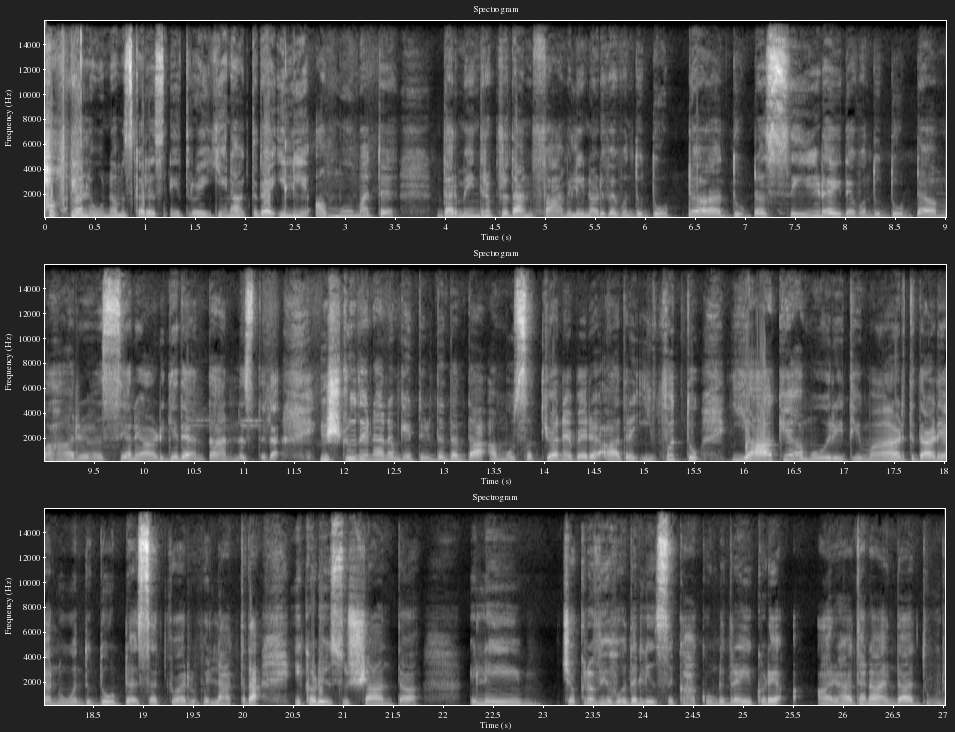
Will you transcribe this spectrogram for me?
ಹಾಯ್ ಹಲೋ, ನಮಸ್ಕಾರ ಸ್ನೇಹಿತರೆ. ಏನಾಗ್ತದೆ? ಇಲ್ಲಿ ಅಮ್ಮು ಮತ್ತು ಧರ್ಮೇಂದ್ರ ಪ್ರಧಾನ್ ಫ್ಯಾಮಿಲಿ ನಡುವೆ ಒಂದು ದೊಡ್ಡ ದೊಡ್ಡ ಸೇಡ ಇದೆ. ಒಂದು ದೊಡ್ಡ ಮಹಾರಹಸ್ಯನೇ ಅಡಗಿದೆ ಅಂತ ಅನ್ನಿಸ್ತದೆ. ಇಷ್ಟು ದಿನ ನಮಗೆ ತಿಳಿದಂಥ ಅಮ್ಮು ಸತ್ಯನೇ ಬೇರೆ. ಆದರೆ ಇವತ್ತು ಯಾಕೆ ಅಮ್ಮು ರೀತಿ ಮಾಡ್ತಿದ್ದಾಳೆ ಅನ್ನೋ ಒಂದು ದೊಡ್ಡ ಸತ್ವ ರುವೆಲ್ಲ ಆಗ್ತದೆ. ಈ ಕಡೆ ಸುಶಾಂತ, ಇಲ್ಲಿ ಚಕ್ರವ್ಯೂಹದಲ್ಲಿ ಸಿಕ್ಕಾಕೊಂಡಿದ್ರೆ ಈ ಕಡೆ ಆರಾಧನಾಯಿಂದ ದೂರ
